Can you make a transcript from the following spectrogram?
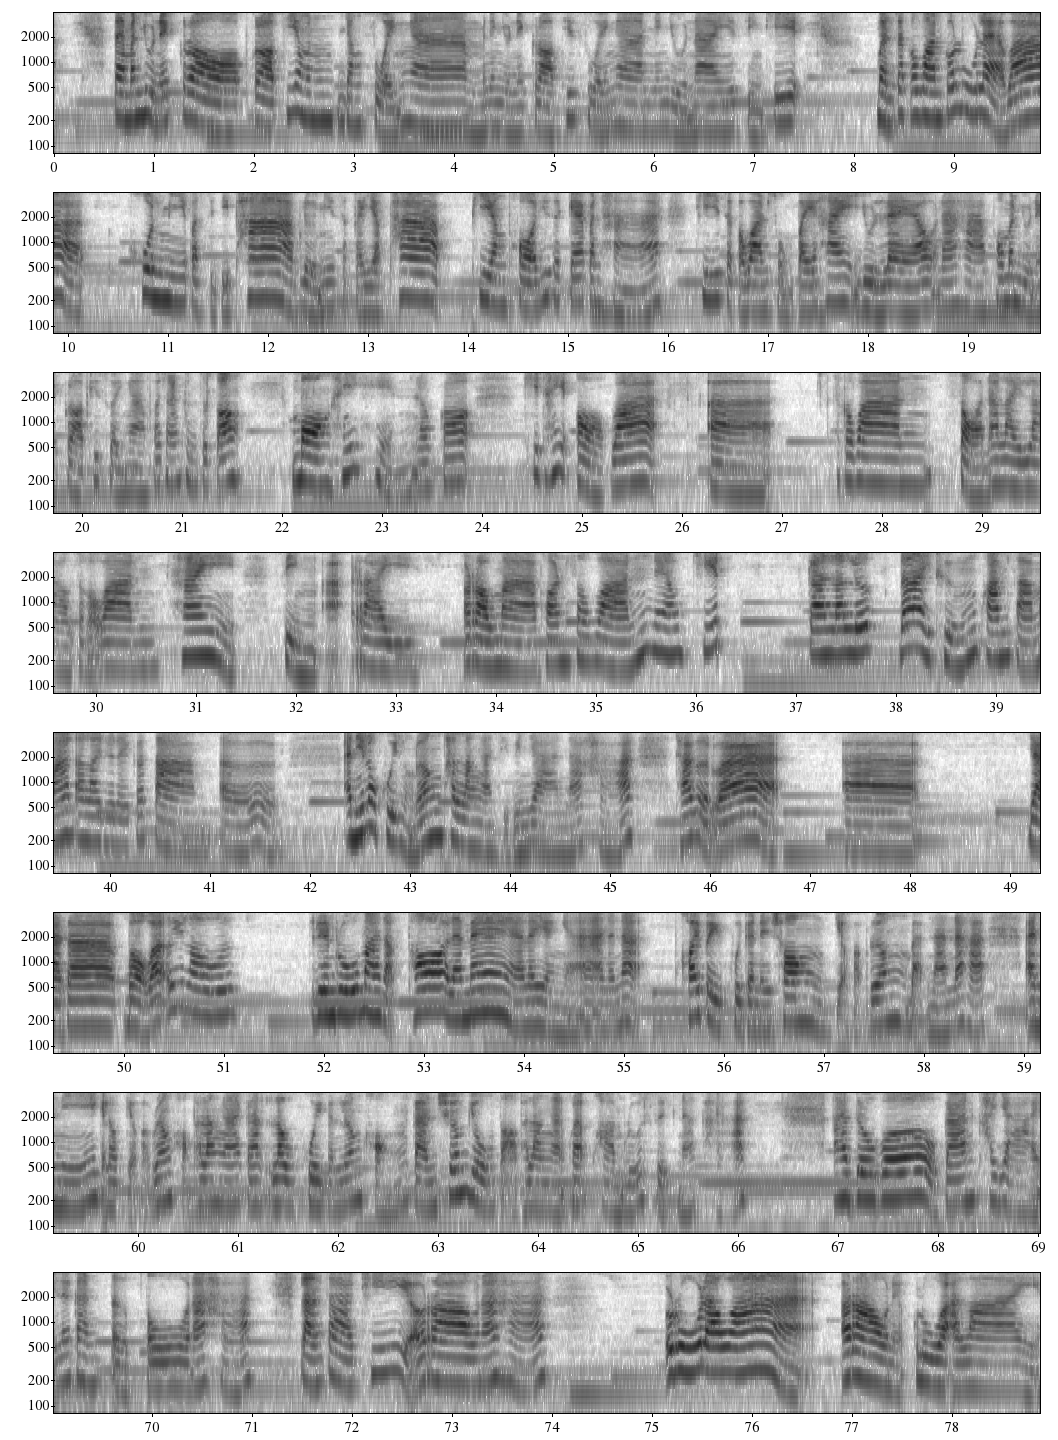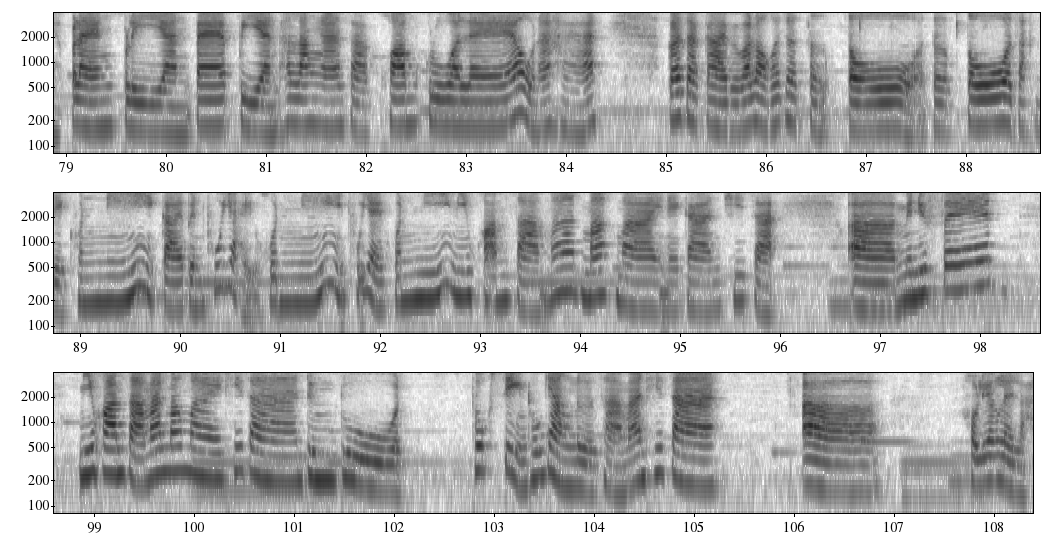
แต่มันอยู่ในกรอบกรอบที่ยังมันยังสวยงาม มันยังอยู่ในกรอบที่สวยงาม ยังอยู่ในสิ่งที่เหมือนจักรวาลก็รู้แหละว่าคุณมีประสิทธิภาพหรือมีศักยภาพ เพียงพอที่จะแก้ปัญหาที่จักรวาลส่งไปให้อยู่แล้วนะคะ เพราะมันอยู่ในกรอบที่สวยงาม เพราะฉะนั้นคุณจะต้อง มองให้เห็นแล้วก็คิดให้ออกว่าจักรวาลสอนอะไรเราจักรวาลให้สิ่งอะไรเรามาพรสวรรค์แนวคิด การระลึกได้ถึงความสามารถอะไรใดๆก็ตาม เออ อันนี้เราคุยถึงเรื่องพลังงานจิตวิญญาณนะคะ ถ้าเกิดว่าอ่าอยากจะบอกว่า เอ้ยเรา เรียนรู้มาจากพ่อและแม่อะไรอย่างเงี้ยอันนั้นอะค่อยไปคุยกันในช่องเกี่ยวกับเรื่องแบบนั้นนะคะ อันนี้เราเกี่ยวกับเรื่องของพลังงานการเราคุยกันเรื่องของการเชื่อมโยงต่อพลังงานและความรู้สึกนะคะ other world การขยายและการเติบโตนะคะ หลังจากที่เรานะคะ รู้แล้วว่า เราเนี่ยกลัวอะไร แปลงเปลี่ยน แปลเปลี่ยนพลังงานจากความกลัวแล้วนะคะ ก็จะกลายเป็นว่าเราก็จะเติบโต เติบโตจากเด็กคนนี้ กลายเป็นผู้ใหญ่คนนี้ ผู้ใหญ่คนนี้มีความสามารถมากมายในการที่จะ m a n i f e s t มีความสามารถมากมายที่จะดึงดูดทุกสิ่งทุกอย่างหรือสามารถที่จะ เขาเรียกอะไรล่ะ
